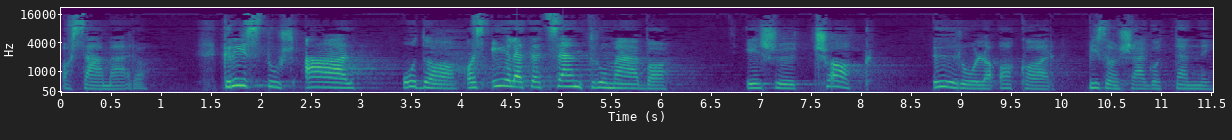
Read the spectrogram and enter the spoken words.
a számára. Krisztus áll oda az élete centrumába, és ő csak őróla akar bizonságot tenni.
